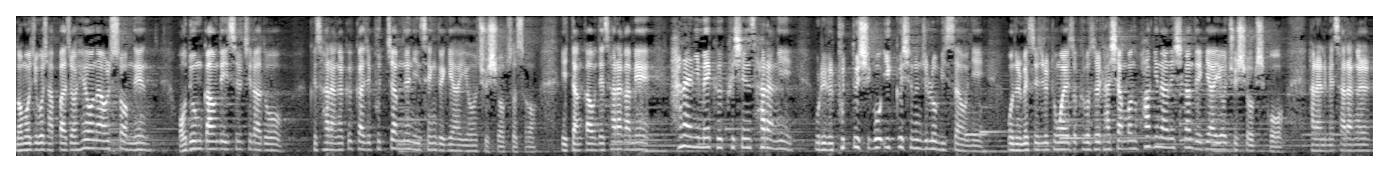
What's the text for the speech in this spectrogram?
넘어지고 자빠져 헤어나올 수 없는 어두움 가운데 있을지라도 그 사랑을 끝까지 붙잡는 인생 되게 하여 주시옵소서. 이 땅 가운데 살아감에 하나님의 그 크신 사랑이 우리를 붙드시고 이끄시는 줄로 믿사오니 오늘 메시지를 통하여서 그것을 다시 한번 확인하는 시간 되게 하여 주시옵시고 하나님의 사랑을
